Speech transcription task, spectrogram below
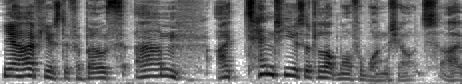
Yeah, I've used it for both. Um, I tend to use it a lot more for one shots. I,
